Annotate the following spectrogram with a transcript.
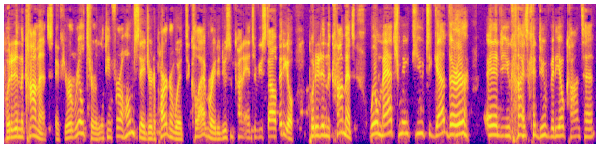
put it in the comments. If you're a realtor looking for a home stager to partner with, to collaborate, to do some kind of interview style video, put it in the comments. We'll match make you together and you guys can do video content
